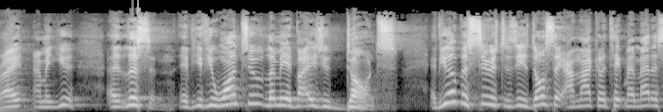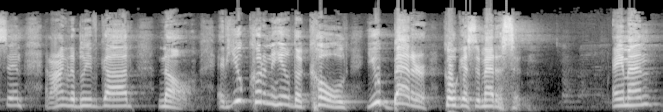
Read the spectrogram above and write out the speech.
Right? I mean, you uh, listen. If, if you want to, let me advise you: don't. If you have a serious disease, don't say, I'm not going to take my medicine and I'm going to believe God. No. If you couldn't heal the cold, you better go get some medicine. Amen?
